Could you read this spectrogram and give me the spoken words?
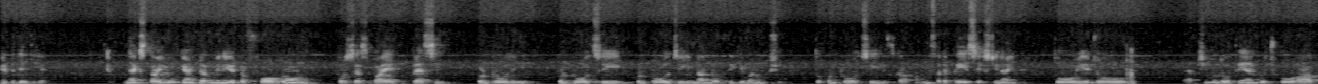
हिंट दे दिया नेक्स्ट था you can terminate a foreground process by pressing control E control C control G none of the given option तो कंट्रोल सी इसका आंसर है पेज सिक्सटी नाइन तो ये जो एप्सीक्यूज होते हैं, कुछ को आप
